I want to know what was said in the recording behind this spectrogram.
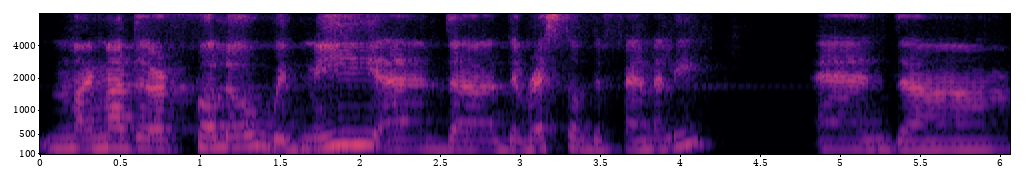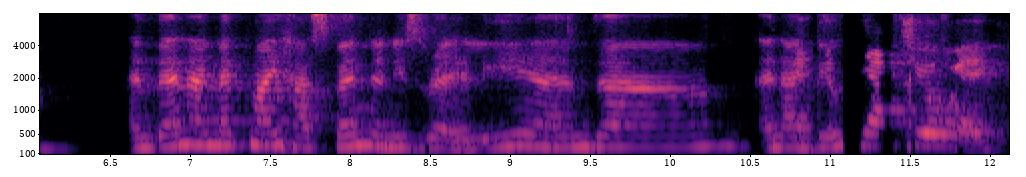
my mother followed with me and uh, the rest of the family. And, uh, and then I met my husband, an Israeli, and, uh, and I And built snatch you away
